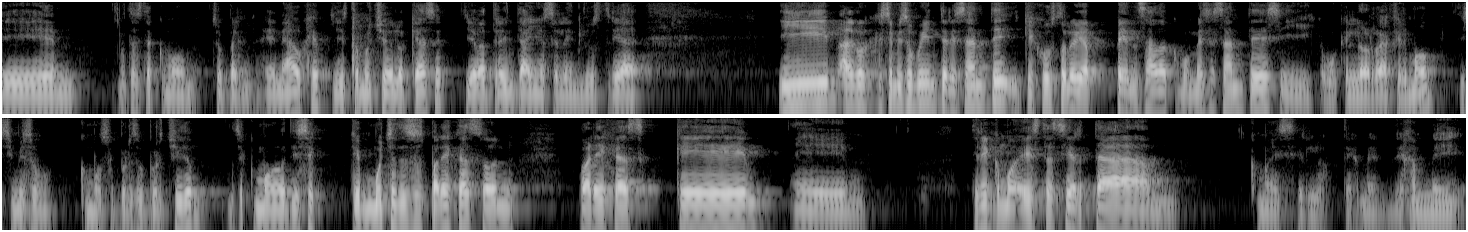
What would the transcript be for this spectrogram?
Eh, ahorita está como súper en auge y está muy chido lo que hace. Lleva 30 años en la industria. Y algo que se me hizo muy interesante y que justo lo había pensado como meses antes y como que lo reafirmó y se me hizo como súper, súper chido. O sea, como dice que muchas de sus parejas son parejas que eh, tienen como esta cierta, ¿cómo decirlo? Déjame, déjame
